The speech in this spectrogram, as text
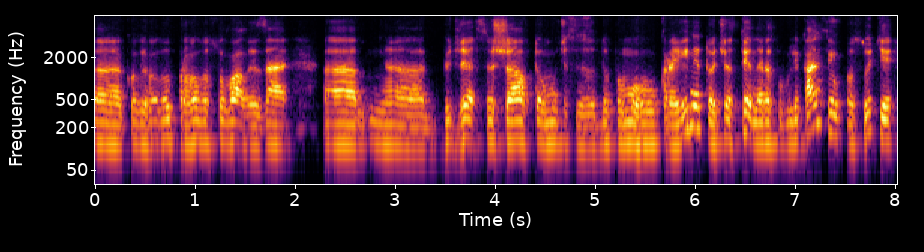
е, коли голо- проголосували за е, е, бюджет США, в тому числі за допомогу України, то частина республіканців по суті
